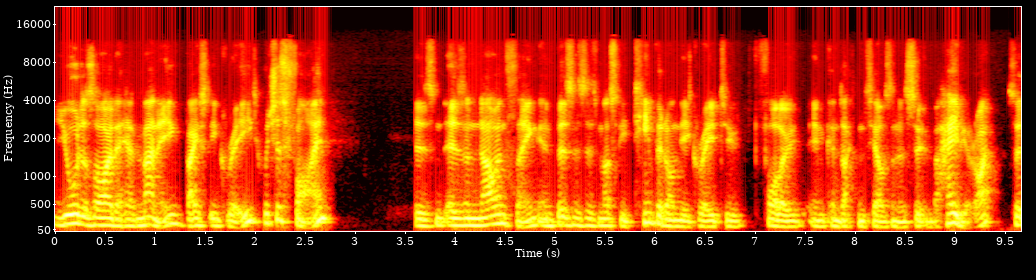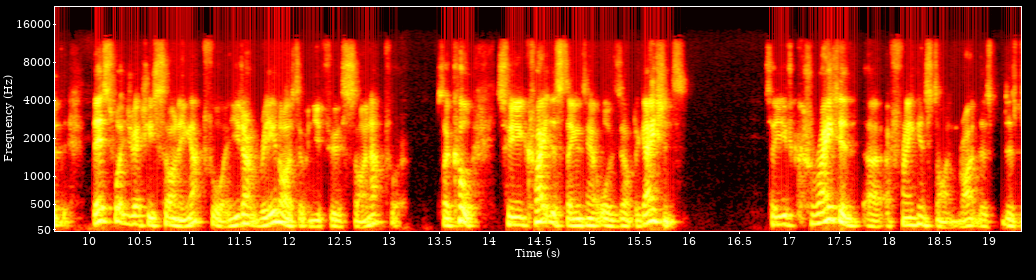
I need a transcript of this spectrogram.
your desire to have money, basically greed, which is fine, is, is a known thing, and businesses must be tempered on their greed to follow and conduct themselves in a certain behavior, right? So that's what you're actually signing up for, and you don't realize it when you first sign up for it. So cool. So you create this thing, now all these obligations. So you've created a, a Frankenstein, right? This this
